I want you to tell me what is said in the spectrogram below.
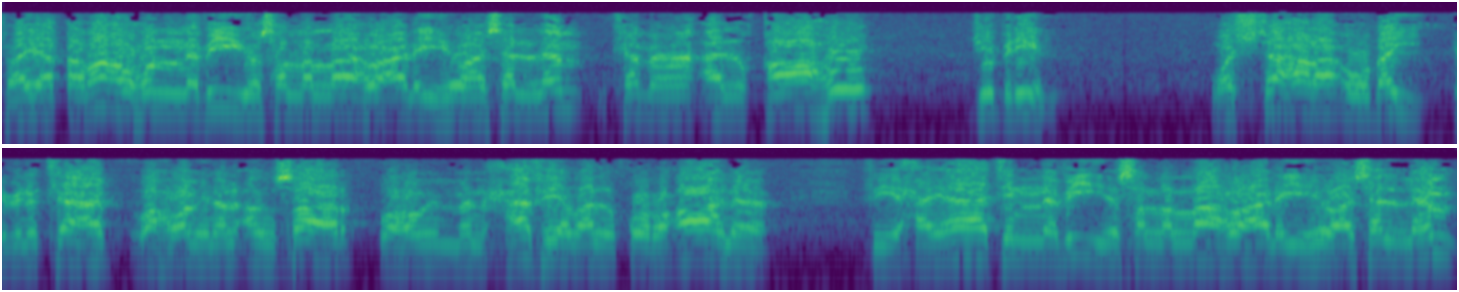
فيقرأه النبي صلى الله عليه وسلم كما ألقاه جبريل. واشتهر أبي بن كعب وهو من الأنصار وهو ممن حفظ القرآن في حياة النبي صلى الله عليه وسلم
